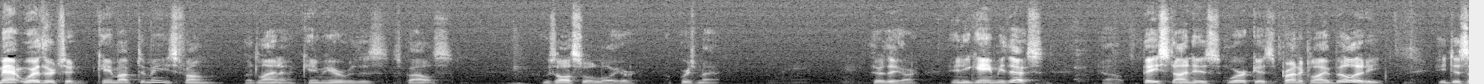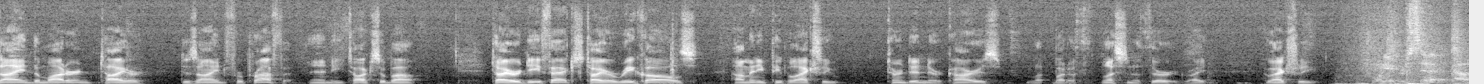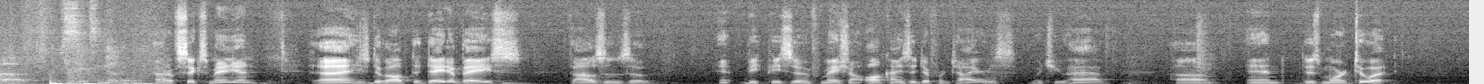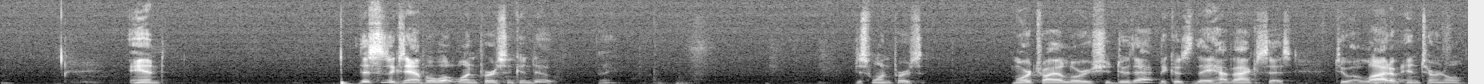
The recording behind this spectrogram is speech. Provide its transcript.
Matt Wetherington came up to me. He's from Atlanta, came here with his spouse, who's also a lawyer. Where's Matt? There they are. And he gave me this. Uh, based on his work as product liability, he designed the modern tire designed for profit. And he talks about tire defects, tire recalls, how many people actually turned in their cars, about a, less than a third, right? Who actually, Twenty percent out of out of six million, uh, he's developed a database, thousands of pieces of information on all kinds of different tires, which you have, um, and there's more to it. And this is an example of what one person can do, right? Just one person. More trial lawyers should do that because they have access to a lot of internal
